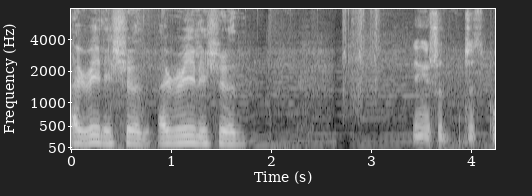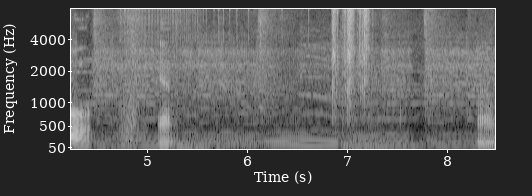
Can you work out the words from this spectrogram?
I really should. I really should. Then you should just pull. Wow.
